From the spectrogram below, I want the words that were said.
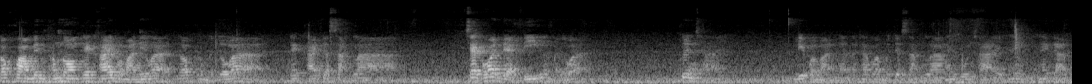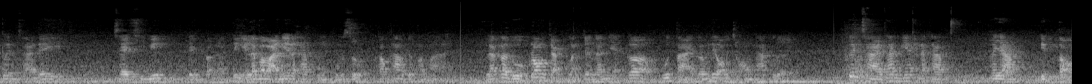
ก็ความเป็นทำนองคล้ายๆประมาณนี้ว่าก็เหมือนกับว่าคล้ายๆกับสั่งลาใช้คำว่าแดดดีก็หมายถึงว่า เพื่อนชาย เรียกประมาณนั้นนะครับ ว่ามันจะสั่งลาให้ผู้ชายให้ให้การเพื่อนชายได้ใช้ชีวิตเป็นปกติอะไรประมาณนี้นะครับ ผมผมสรุปคร่าวๆโดยประมาณ แล้วก็ดูกล้องจากหลังจากนั้นเนี่ยก็ผู้ตายก็ไม่ได้ออกจากห้องพักเลย เพื่อนชายท่านนี้นะครับ พยายามติดต่อ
